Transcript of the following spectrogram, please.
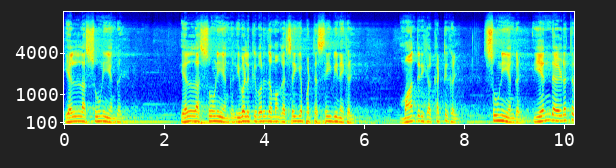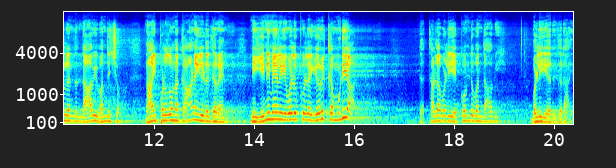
எல்லா சூனியங்கள் எல்லா சூனியங்கள் இவளுக்கு விருதமாக செய்யப்பட்ட செய்வினைகள் மாந்திரிக கட்டுகள் சூனியங்கள் எந்த இடத்துலேருந்து இந்த ஆவி வந்துச்சோ நான் இப்பொழுது உனக்கு ஆணையிடுகிறேன் நீ இனிமேல் இவளுக்குள்ளே இருக்க முடியாது. இந்த தலைவலியை கொண்டு வந்த ஆவி வெளியேறுகிறாய்.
